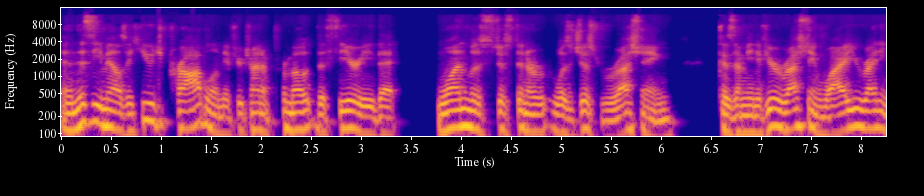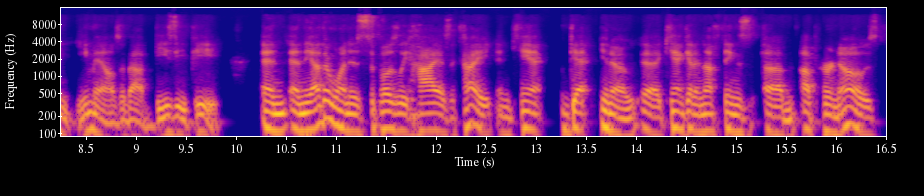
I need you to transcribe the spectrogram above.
And this email is a huge problem if you're trying to promote the theory that one was just in a was just rushing. Because I mean, if you're rushing, why are you writing emails about BZP? And and the other one is supposedly high as a kite and can't get you know uh, can't get enough things um, up her nose.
